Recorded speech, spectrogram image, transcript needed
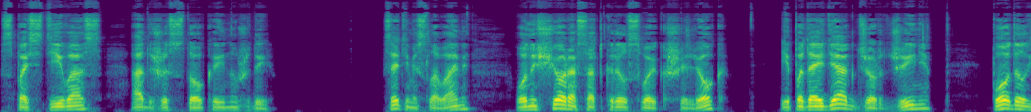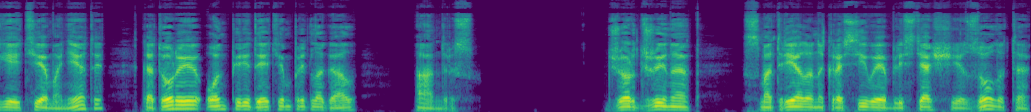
спасти вас от жестокой нужды. С этими словами он еще раз открыл свой кошелек и, подойдя к Джорджине, подал ей те монеты, которые он перед этим предлагал Андресу. Джорджина смотрела на красивое блестящее золото,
